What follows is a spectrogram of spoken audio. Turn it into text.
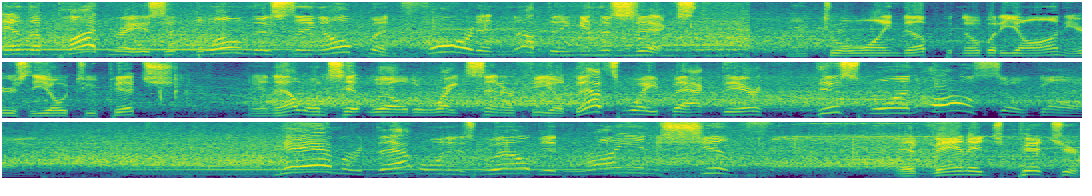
And the Padres have blown this thing open. Four to nothing in the sixth. Back to a wind up, but nobody on. Here's the 0 2 pitch. And that one's hit well to right center field. That's way back there. This one also gone. Hammered that one as well did Ryan Schimpf. Advantage pitcher.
